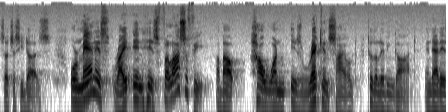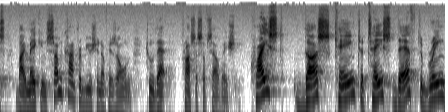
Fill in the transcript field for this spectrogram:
such as he does, or man is right in his philosophy about how one is reconciled to the living God. And that is by making some contribution of his own to that process of salvation. Christ thus came to taste death to bring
